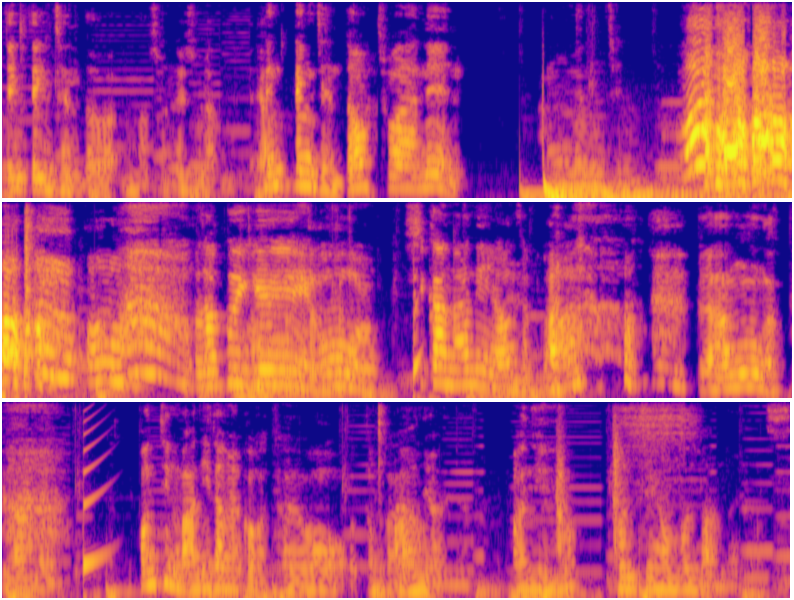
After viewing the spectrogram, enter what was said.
땡땡 젠더 하나 정해주면 안 돼요? 땡땡 젠더. 초아는 젠더. 어, 자꾸 이게 어, 시강하네요. 그 학문 같긴 하네 헌팅 많이 당할 것 같아요. 어떤가요? 아니 아니요 아니에요? 헌팅 한 번도 안 다녀왔어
